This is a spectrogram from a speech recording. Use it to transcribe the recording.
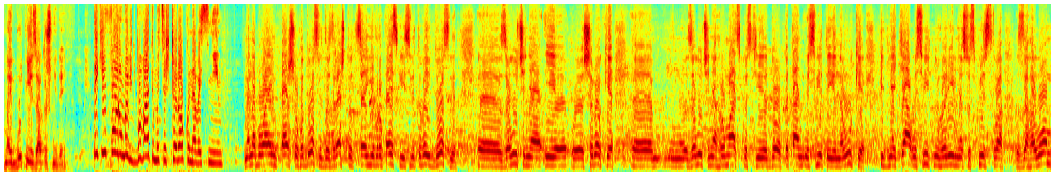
майбутній і завтрашній день. Такі форуми відбуватимуться щороку навесні. Ми набуваємо першого досвіду. Зрештою, це європейський і світовий досвід е, залучення і е, широке е, залучення громадськості до питань освіти і науки, підняття освітнього рівня суспільства загалом.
